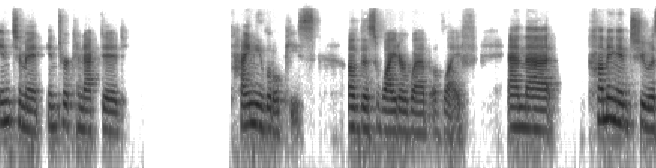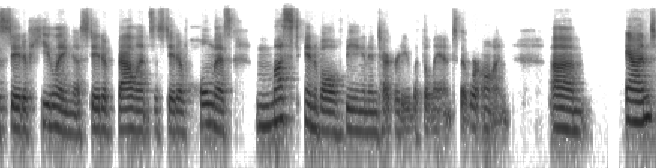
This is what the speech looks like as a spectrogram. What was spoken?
intimate, interconnected, tiny little piece of this wider web of life. And that coming into a state of healing, a state of balance, a state of wholeness must involve being in integrity with the land that we're on. Um, and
